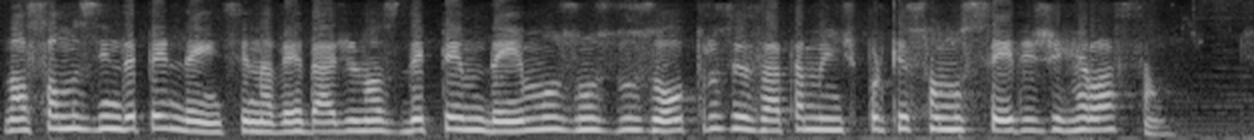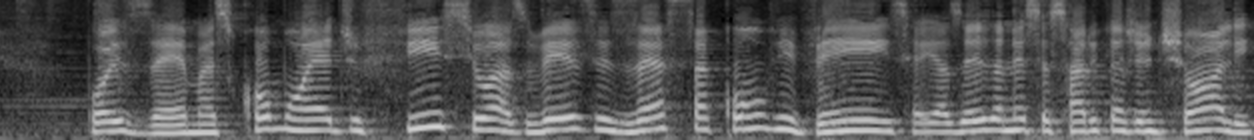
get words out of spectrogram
nós somos independentes e, na verdade, nós dependemos uns dos outros exatamente porque somos seres de relação. Pois é, mas como é difícil às vezes essa convivência e às vezes é necessário que a gente olhe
